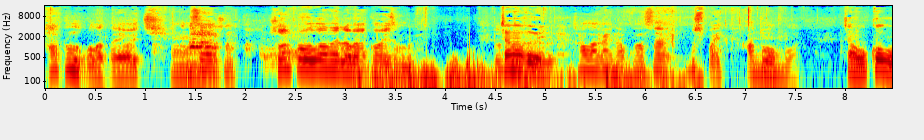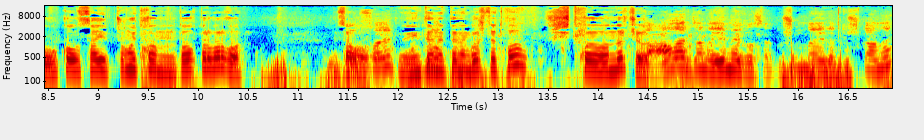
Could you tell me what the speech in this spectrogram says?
тартылып калат аябайчы мисалы үчүн шорпо болгондо эле байкабайсыңбы Жанагы- чала кайнап калса бышпайт катуу болуп калат жана укол укол сайып чоңойткон тооктор бар го мисалы интернеттерден көрсөтөт го шишип койгондорчу алар жана эме кылышат ушундай эле тушканы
